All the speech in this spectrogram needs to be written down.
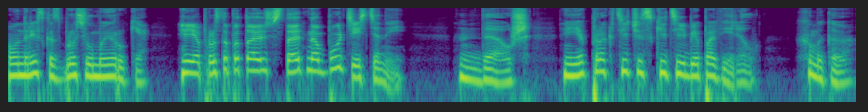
Он резко сбросил мои руки. «Я просто пытаюсь встать на путь истинный». «Да уж, я практически тебе поверил». Хмыкаю.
